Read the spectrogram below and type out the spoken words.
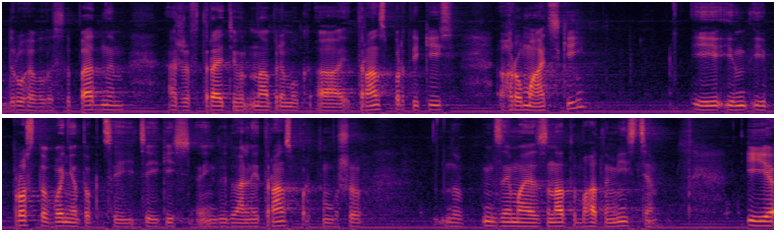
друге велосипедним, адже в третій напрямок транспорт якийсь громадський. І, і, і просто виняток це, це якийсь індивідуальний транспорт, тому що ну, він займає занадто багато місця. І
